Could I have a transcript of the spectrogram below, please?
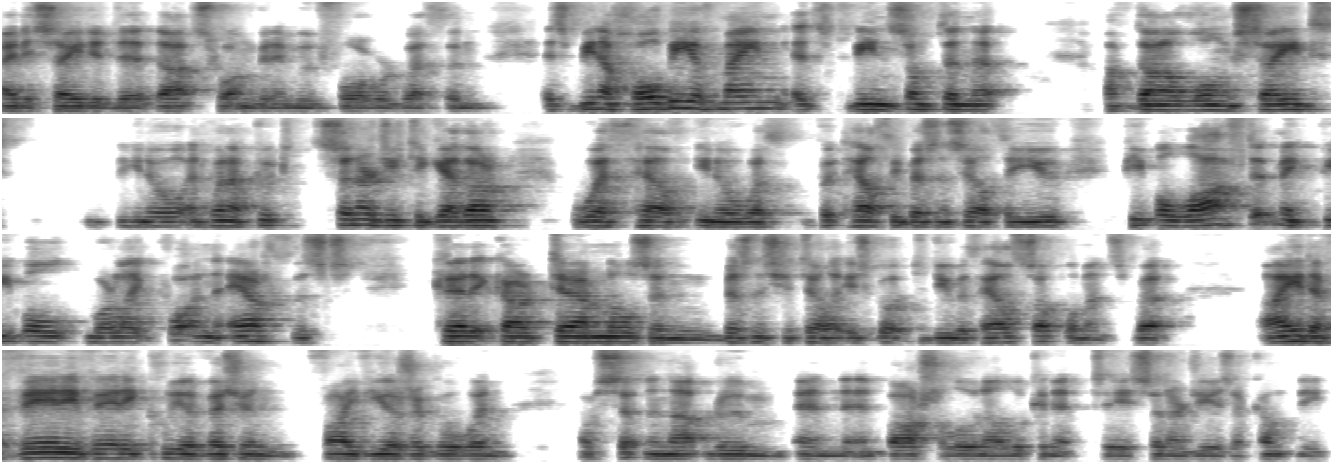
I decided that that's what I'm going to move forward with, and it's been a hobby of mine. It's been something that I've done alongside, you know, and when I put Synergy together with health, you know, with put Healthy Business, Healthy You, people laughed at me. People were like, "What on earth is?" Credit card terminals and business utilities got to do with health supplements. But I had a very, very clear vision five years ago when I was sitting in that room in, in Barcelona looking at uh, Synergy as a company.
